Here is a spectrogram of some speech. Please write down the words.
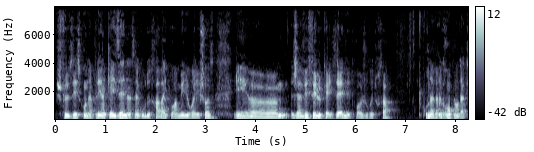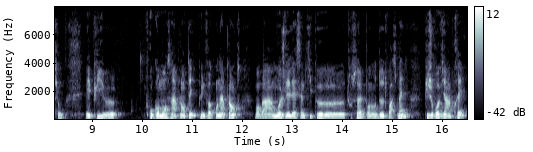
je faisais ce qu'on appelait un kaizen, hein, c'est un groupe de travail pour améliorer les choses, et j'avais fait le kaizen, les trois jours et tout ça. On avait un grand plan d'action, et puis on commence à implanter, puis une fois qu'on implante, bon ben moi je les laisse un petit peu euh, tout seul pendant 2-3 semaines, puis je reviens après,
